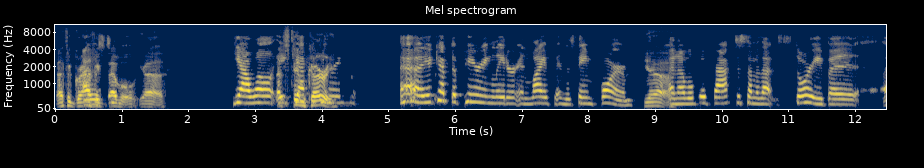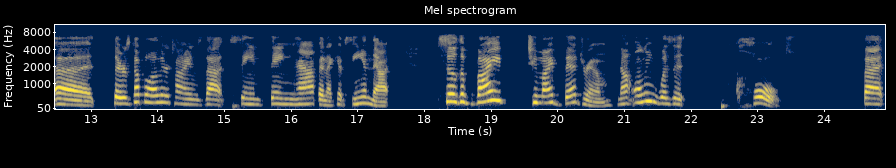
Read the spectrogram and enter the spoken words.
That's a graphic was too- devil. Yeah. Yeah, well, That's it Tim kept Curry. appearing, it kept appearing later in life in the same form. Yeah. and I will go back to some of that story, but uh there's a couple other times that same thing happened. I kept seeing that. So the vibe to my bedroom, not only was it cold, but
